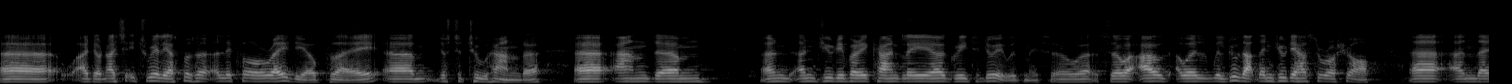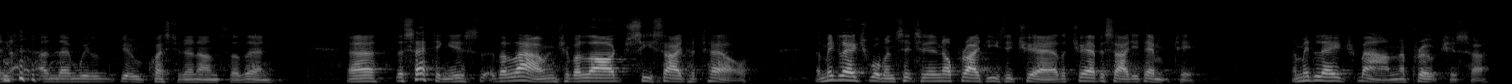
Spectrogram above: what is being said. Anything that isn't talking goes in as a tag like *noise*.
uh, I don't know, it's, it's, really, I suppose, a, a little radio play, um, just a two-hander, uh, and, um, and, and Judi very kindly agreed to do it with me. So, uh, so I'll, we'll, we'll do that. Then Judi has to rush off, uh, and, then, *laughs* and then we'll do question and answer then. Uh, the setting is the lounge of a large seaside hotel. A middle-aged woman sits in an upright easy chair, the chair beside it empty. A middle-aged man approaches her.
